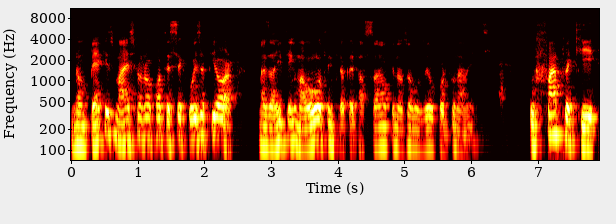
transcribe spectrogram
não peques mais para não acontecer coisa pior mas aí tem uma outra interpretação que nós vamos ver oportunamente. O fato é que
